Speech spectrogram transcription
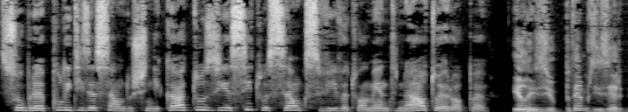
sobre a politização dos sindicatos e a situação que se vive atualmente na Auto Europa. Elísio, podemos dizer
